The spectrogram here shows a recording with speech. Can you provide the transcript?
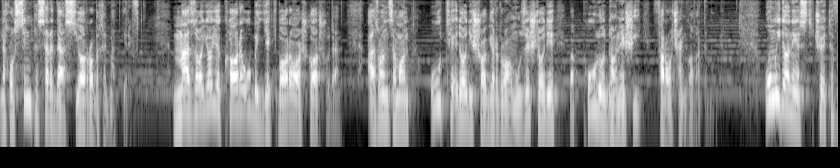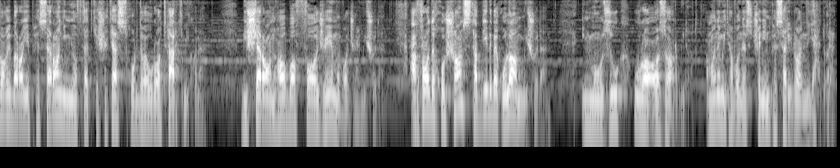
نخستین پسر دستیار را به خدمت گرفت. مزایای کار او به یک بار آشکار شدند. از آن زمان او تعدادی شاگرد را آموزش داده و پول و دانشی فراچنگ آورده بود. او می‌دانست چه اتفاقی برای پسرانی میافتد که شکست خورده و او را ترک می‌کنند. بیشتر آنها با فاجعه مواجه می شدند. افراد خوششانس تبدیل به غلام می شدند. این موضوع او را آزار می‌داد. اما نمی توانست چنین پسری را نگه دارد.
